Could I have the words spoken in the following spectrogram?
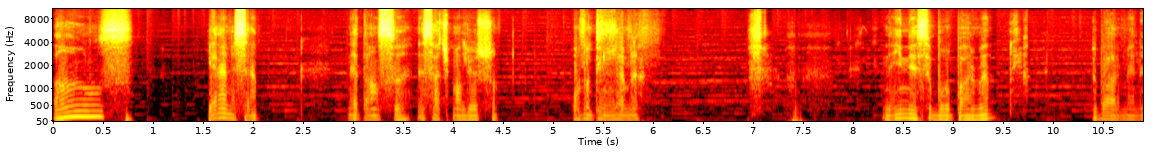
Dans. Gene mi sen? Ne dansı? Ne saçmalıyorsun? Onu dinleme. Neyin nesi bu barmen? Bir barmeni.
